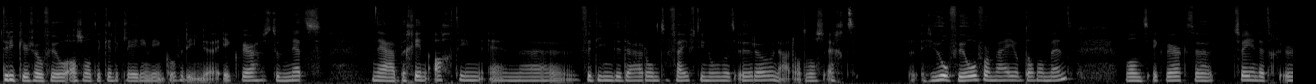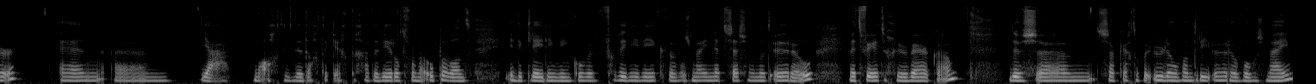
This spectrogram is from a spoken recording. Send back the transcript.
drie keer zoveel als wat ik in de kledingwinkel verdiende. Ik was toen net nou ja, begin 18 en uh, verdiende daar rond de 1500 euro. Nou, dat was echt heel veel voor mij op dat moment. Want ik werkte 32 uur. En um, ja, mijn achttiende dacht ik echt, er gaat de wereld voor me open. Want in de kledingwinkel verdiende ik volgens mij net 600 euro met 40 uur werken. Dus um, zat ik echt op een uurloon van 3 euro volgens mij.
